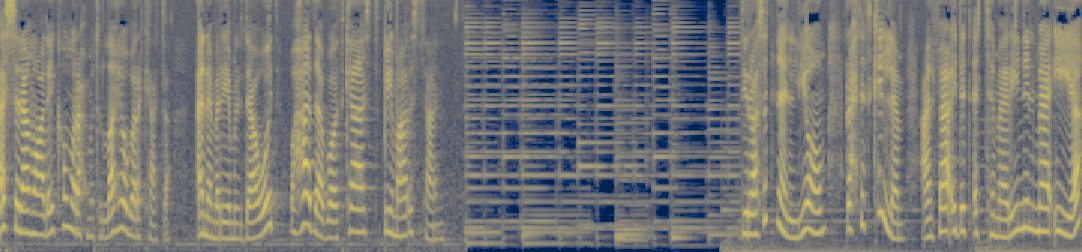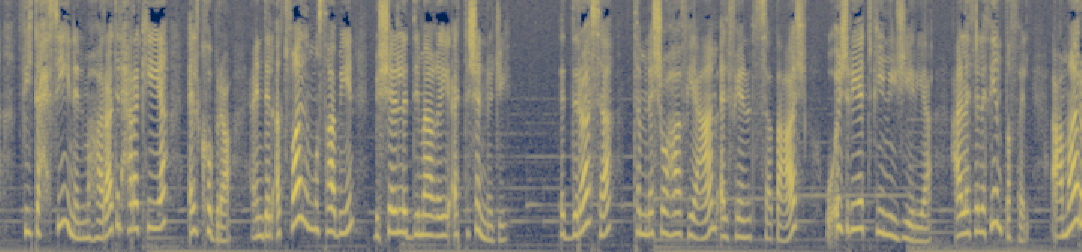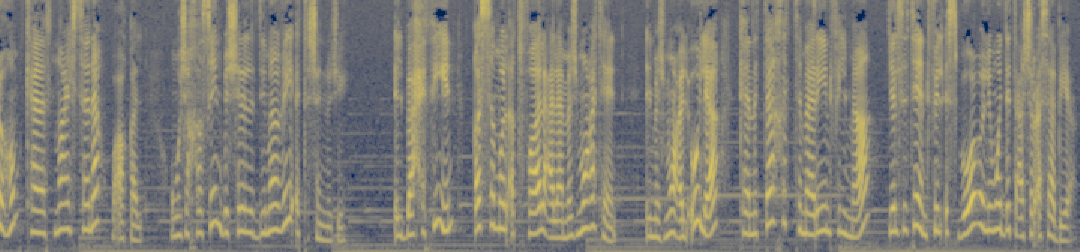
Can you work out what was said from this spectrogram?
السلام عليكم ورحمة الله وبركاته. أنا مريم الداود وهذا بودكاست بمارستان دراستنا لليوم راح تتكلم عن فائدة التمارين المائية في تحسين المهارات الحركية الكبرى عند الأطفال المصابين بالشلل الدماغي التشنجي. الدراسة تم نشرها في عام 2019 وأجريت في نيجيريا. على 30 طفل. أعمارهم كانت 12 سنة وأقل ومشخصين بالشلل الدماغي التشنجي. الباحثين قسموا الأطفال على مجموعتين. المجموعة الأولى كانت تاخذ تمارين في الماء جلستين في الأسبوع ولمدة عشر أسابيع.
